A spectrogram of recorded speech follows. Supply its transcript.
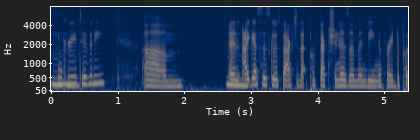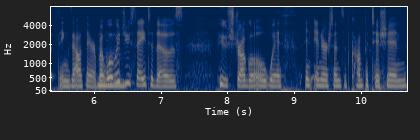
in Mhm. creativity. Um, and I Mhm. guess this goes back to that perfectionism and being afraid to put things out there. But what would Mhm. you say to those who struggle with an inner sense of competition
